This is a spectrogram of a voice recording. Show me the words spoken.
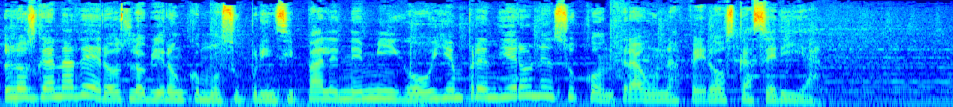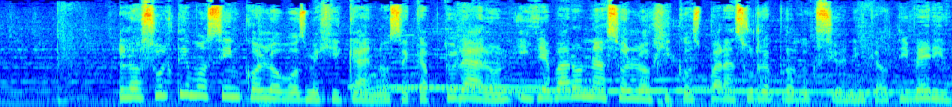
los ganaderos lo vieron como su principal enemigo y emprendieron en su contra una feroz cacería. Los últimos cinco lobos mexicanos se capturaron y llevaron a zoológicos para su reproducción en cautiverio.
